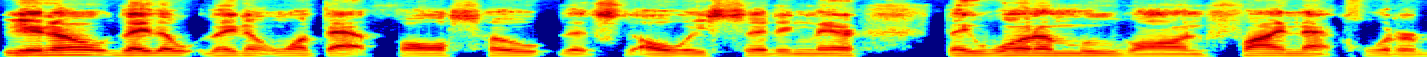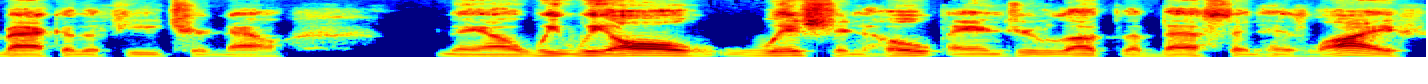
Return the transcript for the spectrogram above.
You know, they don't they don't want that false hope that's always sitting there. They want to move on, find that quarterback of the future now. You know, we we all wish and hope Andrew Luck the best in his life,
